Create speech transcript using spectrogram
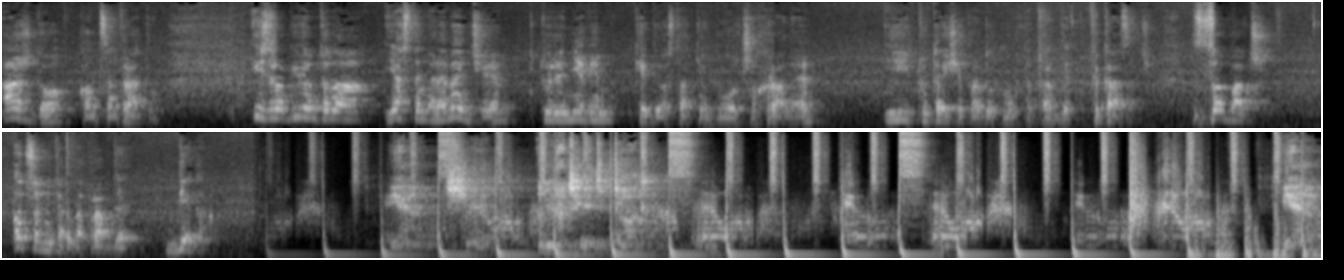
aż do koncentratu. I zrobiłem to na jasnym elemencie, który nie wiem kiedy ostatnio było czochrane i tutaj się produkt mógł naprawdę wykazać. Zobacz o co mi tak naprawdę biega. Yeah,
